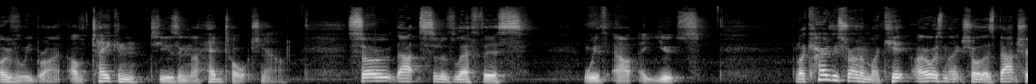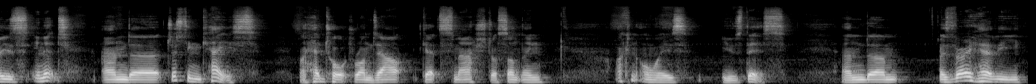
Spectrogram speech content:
overly bright. I've taken to using my head torch now, so that sort of left this without a use. But I carry this around in my kit. I always make sure there's batteries in it, and uh, just in case my head torch runs out, gets smashed or something, I can always use this. And um, it's very heavy,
